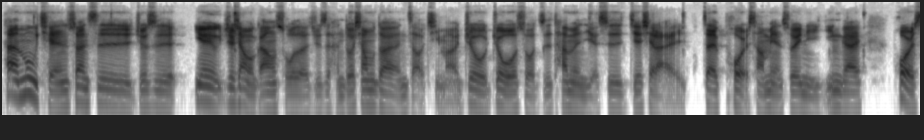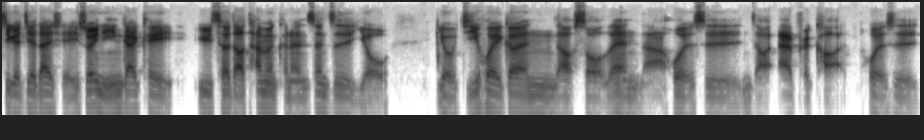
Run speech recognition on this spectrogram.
他们目前算是就是因为就像我刚刚说的，就是很多项目都还很早期嘛。就就我所知，他们也是接下来在 Port 上面，所以你应该 Port 是一个借贷协议，所以你应该可以预测到他们可能甚至有有机会跟你知道 Solend 啊，或者是你知道 Apricot 或者是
